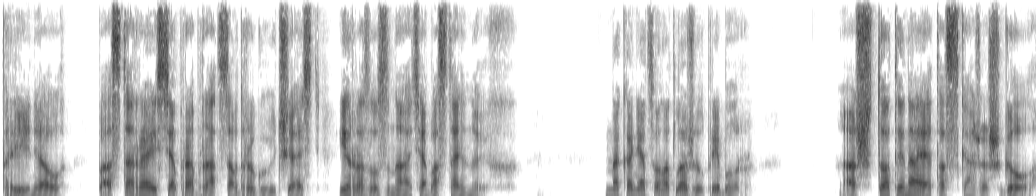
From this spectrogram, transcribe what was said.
Принял. Постарайся пробраться в другую часть и разузнать об остальных. Наконец он отложил прибор. «А что ты на это скажешь, Гул?»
